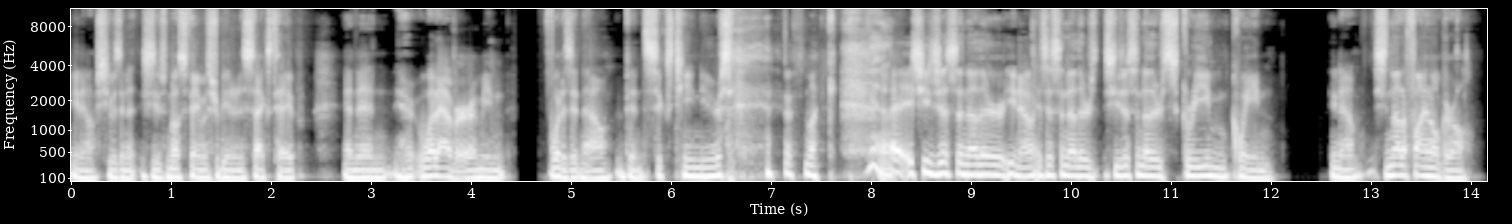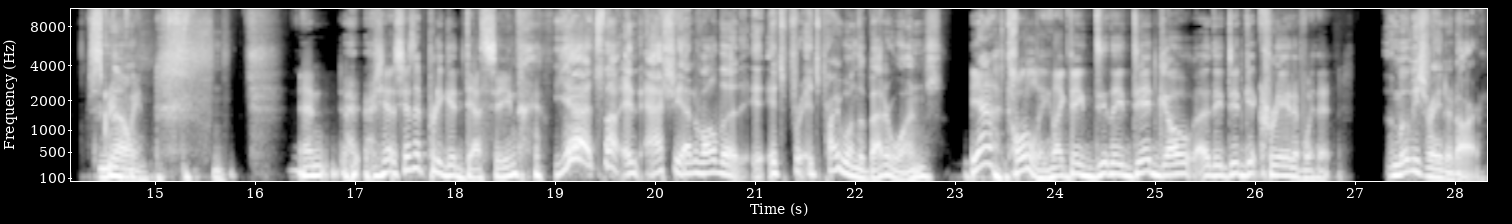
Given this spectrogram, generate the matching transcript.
you know she was in a, she was most famous for being in a sex tape and then her- whatever. I mean, what is it now? Been 16 years. like Yeah. uh, she's just another you know it's just another she's just another scream queen. You know she's not a final girl. Scream No. queen. And her- she has, she has a pretty good death scene. Yeah, it's not. And actually, out of all the, it- it's it's probably one of the better ones. Yeah, totally. Like they they did go uh, they did get creative with it. The movie's rated R.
